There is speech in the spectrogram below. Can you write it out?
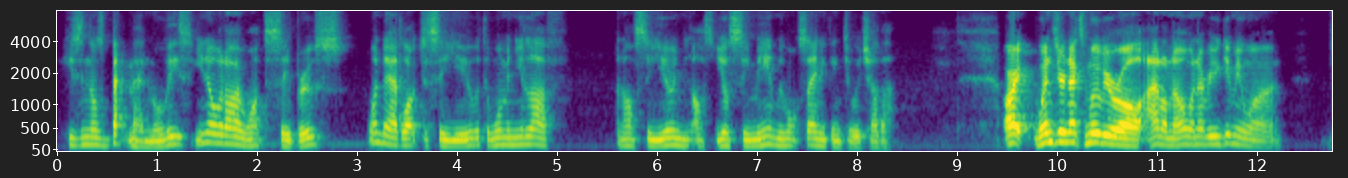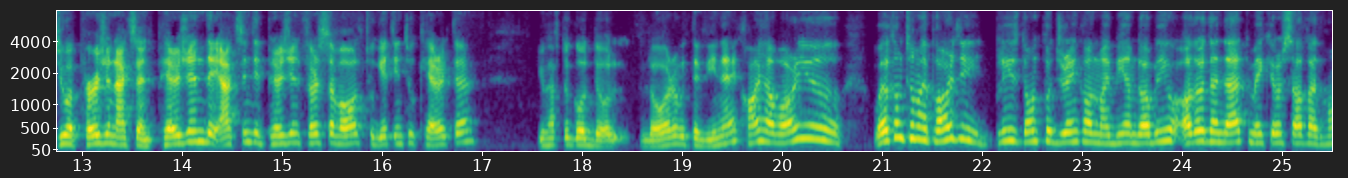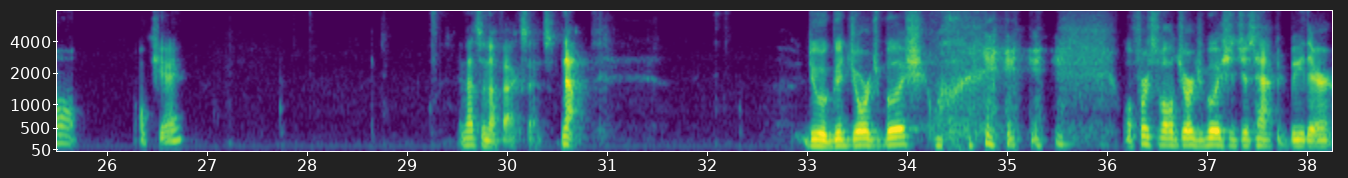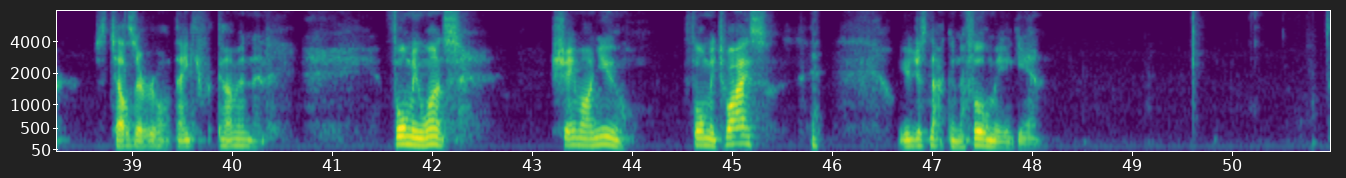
He's in those Batman movies. You know what I want to see, Bruce? One day I'd like to see you with the woman you love. And I'll see you and I'll, you'll see me and we won't say anything to each other. All right. When's your next movie role? I don't know. Whenever you give me one. Do a Persian accent. Persian, the accent in Persian, first of all, to get into character, you have to go do- lower with the v-neck. Hi, how are you? Welcome to my party. Please don't put drink on my BMW. Other than that, make yourself at home. Okay. And that's enough accents. Now, do a good George Bush. well, first of all, George Bush is just happy to be there. Just tells everyone, thank you for coming. And fool me once, shame on you. Fool me twice, you're just not going to fool me again.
